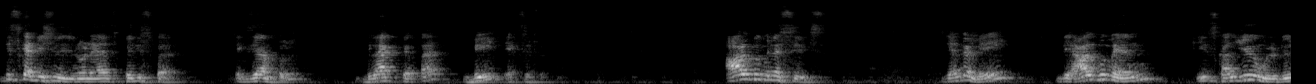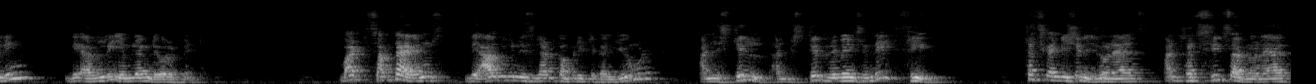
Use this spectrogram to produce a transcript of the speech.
This condition is known as perisperm. Example, black pepper, beet, etc. Albuminous seeds. Generally, the albumin is consumed during the early embryonic development. But sometimes the albumin is not completely consumed and still and still remains in the seed. Such condition is known as and such seeds are known as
